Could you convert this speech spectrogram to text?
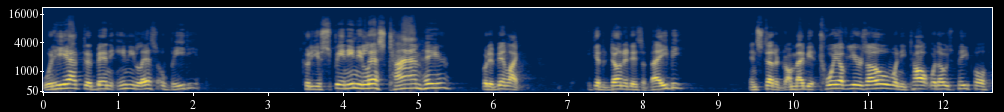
Would he have to have been any less obedient? Could he have spent any less time here? Would it have been like he could have done it as a baby instead of maybe at 12 years old when he talked with those people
